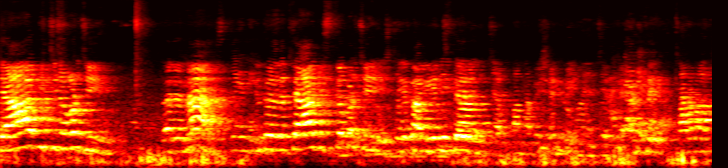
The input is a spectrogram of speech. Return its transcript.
ట్యాబ్ ఇచ్చినా కూడా చేయు సరేనా? ఇంత ట్యాబ్ ఇస్తే కూడా చేయు. జీతాలు పెంచితే చెప్పన్న విషయం అంతే. తర్వాత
